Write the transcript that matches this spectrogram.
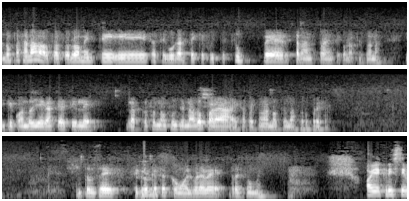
no pasa nada, o sea, solamente es asegurarte que fuiste súper transparente con la persona y que cuando llegaste a decirle las cosas no han funcionado para esa persona no sea una sorpresa. Entonces, sí creo que ese es como el breve resumen. Oye, Cristi,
